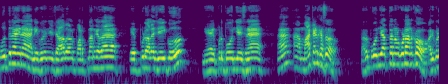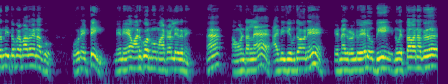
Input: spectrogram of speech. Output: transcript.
వద్దు నాయన నీ గురించి చాలా పడుతున్నాను కదా. ఎప్పుడు అలా చేయకు. నేను ఎప్పుడు ఫోన్ చేసినా మాట్లాడక అసలు. తర్వాత ఫోన్ చేస్తానని కూడా అనుకో. అది కూడా నీతో ప్రమాదమే నాకు. ఫోన్ ఎట్టేయి. నేనేం అనుకో నువ్వు మాట్లాడలేదని. ఆ? ఉంటానులే అది నీ చెబుదామని. నాకు రెండు వేలు బి నువ్వు ఇస్తావా నాకు?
